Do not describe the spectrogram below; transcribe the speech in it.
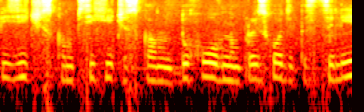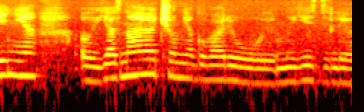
физическом, психическом, духовном происходит исцеление. Э, Я знаю, о чем я говорю. Мы ездили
